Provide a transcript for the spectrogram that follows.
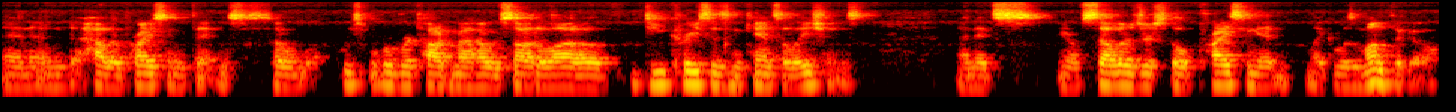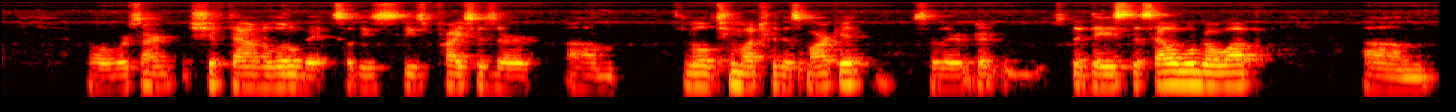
and and how they're pricing things. So we, we were talking about how we saw a lot of decreases in cancellations, and it's you know sellers are still pricing it like it was a month ago. Well, we're starting to shift down a little bit. So these these prices are um, a little too much for this market. So they're, they're, the days to sell will go up. Um,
